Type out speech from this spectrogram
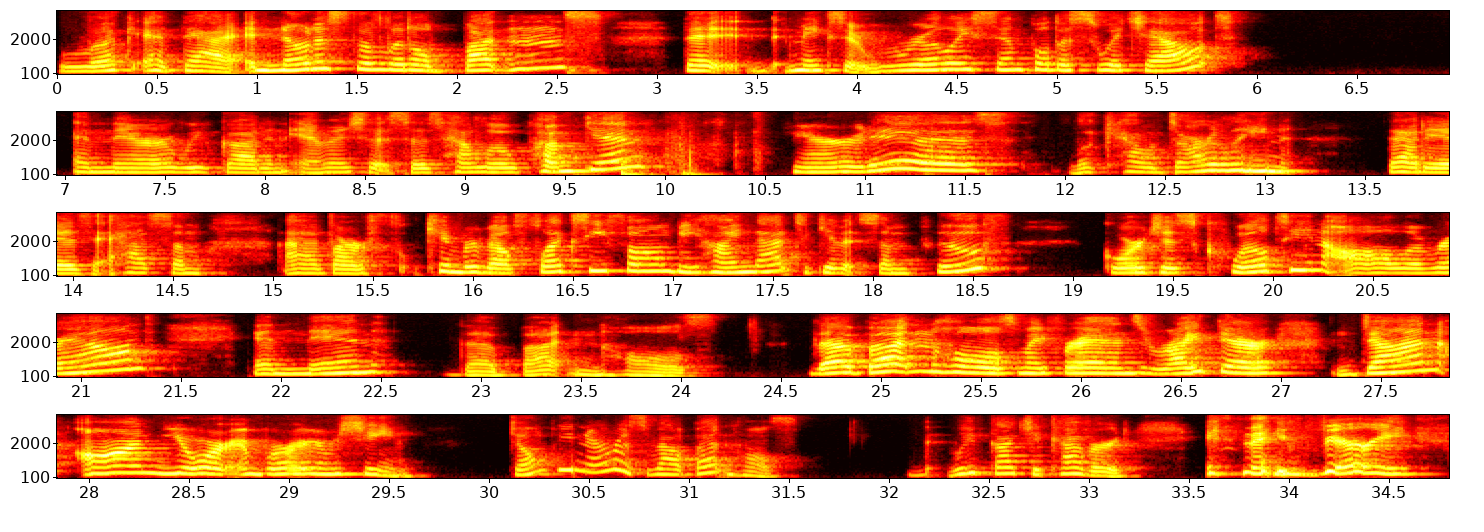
Look at that. And notice the little buttons that makes it really simple to switch out. And there we've got an image that says, hello, pumpkin. Here it is. Look how darling that is. It has some of our Kimberbell Flexi foam behind that to give it some poof. Gorgeous quilting all around. And then the buttonholes. The buttonholes, my friends, right there, done on your embroidery machine. Don't be nervous about buttonholes we've got you covered in a very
